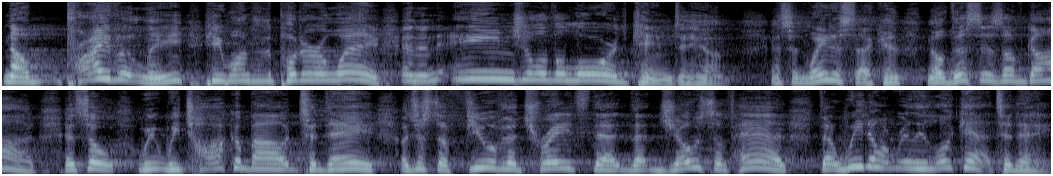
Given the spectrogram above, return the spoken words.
Now, privately, he wanted to put her away, and an angel of the Lord came to him and said, wait a second, no, this is of God. And so we, we talk about today uh, just a few of the traits that, that Joseph had that we don't really look at today.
